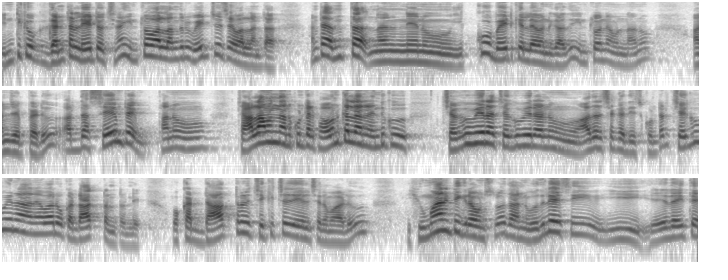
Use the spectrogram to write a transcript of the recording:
ఇంటికి ఒక గంట లేట్ వచ్చినా ఇంట్లో వాళ్ళందరూ వెయిట్ చేసేవాళ్ళంట. అంటే అంత నేను ఎక్కువ బయటికి వెళ్ళేవాడిని కాదు ఇంట్లోనే ఉన్నాను అని చెప్పాడు. అట్ ద సేమ్ టైం తను చాలామంది అనుకుంటారు పవన్ కళ్యాణ్ ఎందుకు చెగువీర చెగువీరను ఆదర్శంగా తీసుకుంటారు. చెగువీర అనేవారు ఒక డాక్టర్ అంటండి. ఒక డాక్టర్ చికిత్స చేయాల్సిన వాడు హ్యుమానిటీ గ్రౌండ్స్లో దాన్ని వదిలేసి ఈ ఏదైతే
